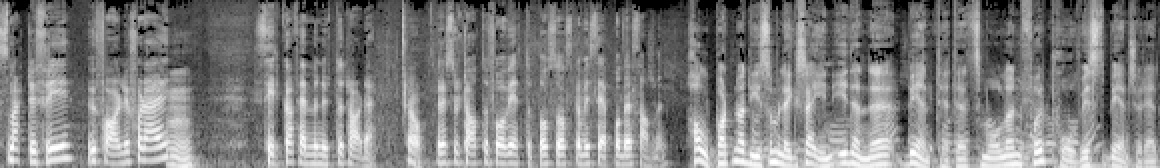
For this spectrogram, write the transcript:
Smertefri, ufarlig for deg. Ca. fem minutter tar det. Ja. Resultatet får vi etterpå, så skal vi se på det sammen. Halvparten av de som legger seg inn i denne bentetthetsmålen, får påvist benskjørhet.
